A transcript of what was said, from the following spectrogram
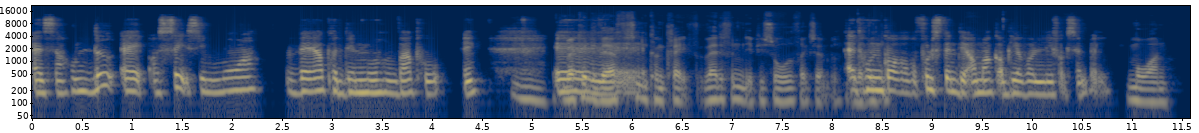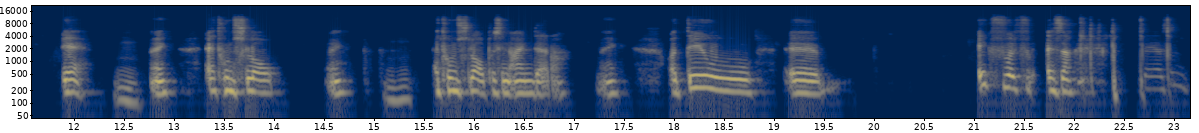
Altså, hun led af at se sin mor være på den måde, hun var på. Ikke? Mm. Hvad kan det være for sådan en konkret? Hvad er det for en episode, for eksempel? At hun går fuldstændig amok og bliver voldelig, for eksempel. Moren? Ja. Mm. Ikke? At hun slår. Ikke? Mm-hmm. At hun slår på sin egen datter. Ikke? Og det er jo... Øh, ikke for, altså, da jeg sådan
